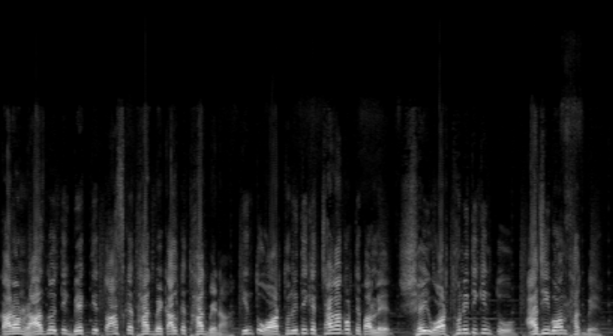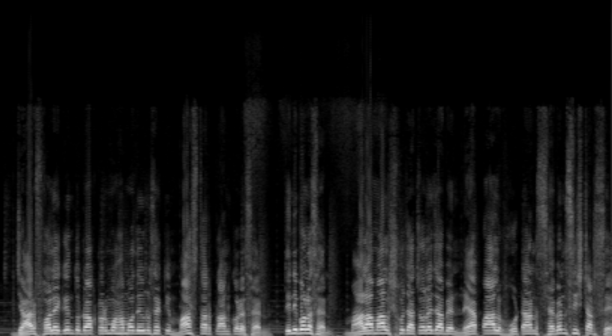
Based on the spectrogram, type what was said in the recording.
কারণ রাজনৈতিক ব্যক্তিত্ব আজকে থাকবে, কালকে থাকবে না। কিন্তু অর্থনীতিকে চাঙা করতে পারলে সেই অর্থনীতি কিন্তু আজীবন থাকবে। যার ফলে কিন্তু ডক্টর মোহাম্মদ ইউনুস একটি মাস্টার প্ল্যান করেছেন। তিনি বলেছেন মালামাল সোজা চলে যাবে নেপাল ভুটান সেভেন সিস্টার্সে।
